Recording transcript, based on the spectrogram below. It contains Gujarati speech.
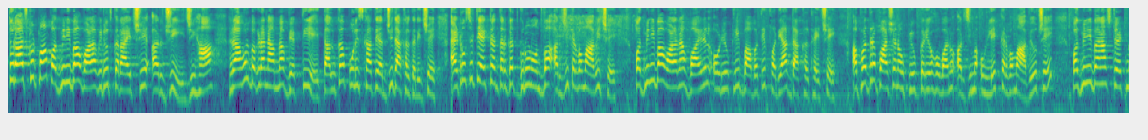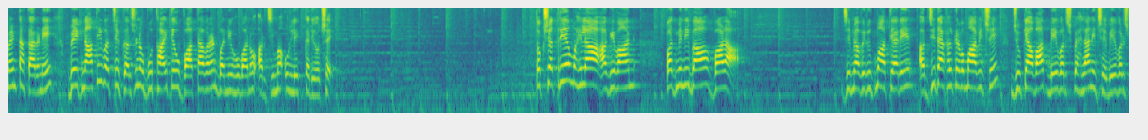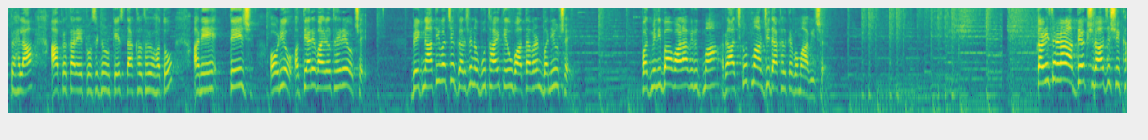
તો રાજકોટમાં પદ્મિનીબા વાળા વિરુદ્ધ કરાય છે અરજી. જી હા, રાહુલ બગડા નામના વ્યક્તિએ તાલુકા પોલીસ ખાતે અરજી દાખલ કરી છે. એટ્રોસિટી એક્ટ અંતર્ગત ગુનો નોંધવા અરજી કરવામાં આવી છે. પદ્મિનીબા વાળાના વાયરલ ઓડિયો ક્લિપ બાબતે ફરિયાદ દાખલ થઈ છે. અભદ્ર ભાષાનો ઉપયોગ કર્યો હોવાનો અરજીમાં ઉલ્લેખ કરવામાં આવ્યો છે. પદ્મિનીબાના સ્ટેટમેન્ટના કારણે બે જ્ઞાતિ વચ્ચે ઘર્ષણ ઊભું થાય તેવું વાતાવરણ બન્યું હોવાનો અરજીમાં ઉલ્લેખ કર્યો છે. તો ક્ષત્રિય મહિલા આગેવાન પદ્મિનીબા વાળા જેમના વિરુદ્ધમાં અત્યારે અરજી દાખલ કરવામાં આવી છે. જો કે આ વાત બે વર્ષ પહેલાની છે. બે વર્ષ પહેલાં આ પ્રકારે એટ્રોસિટીનો કેસ દાખલ થયો હતો અને તે જ ઓડિયો અત્યારે વાયરલ થઈ રહ્યો છે. બે જ્ઞાતિ વચ્ચે ઘર્ષણ ઊભું થાય તેવું વાતાવરણ બન્યું છે. પદ્મિનીબા વાળા વિરુદ્ધમાં રાજકોટમાં અરજી દાખલ કરવામાં આવી છે. કરણીસરના અધ્યક્ષ રાજ શેખા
